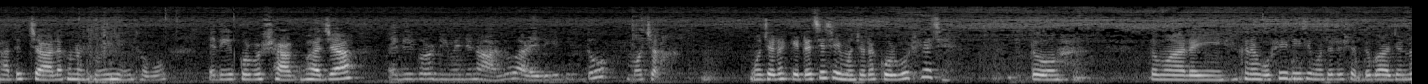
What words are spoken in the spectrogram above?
ভাতের চাল এখনও ধুয়ে নিয়ে ধোবো। এদিকে করব শাক ভাজা, এদিকে করব ডিমের জন্য আলু, আর এদিকে কিন্তু মোচা। মোচাটা কেটেছে, সেই মোচাটা করব, ঠিক আছে? তো তোমার এই, এখানে বসিয়ে দিয়েছি মোচাটা সেদ্ধ করার জন্য।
